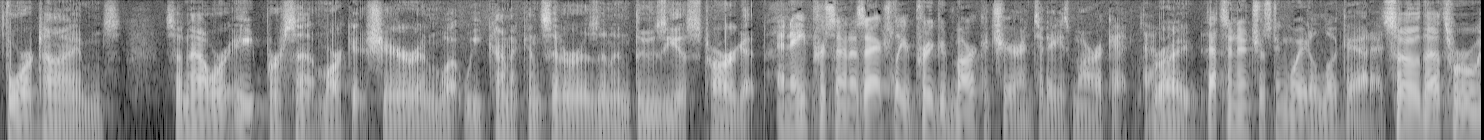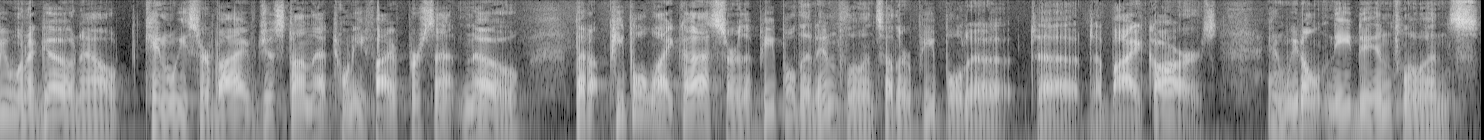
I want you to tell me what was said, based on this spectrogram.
four times. So now we're 8% market share in what we kind of consider as an enthusiast target. And 8% is actually a pretty good market share in today's market. Right. That's an interesting way to look at it. So that's where we want to go. Now, can we survive just on that 25%? No. But people like us are the people that influence other people to, to, to buy cars. And we don't need to influence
